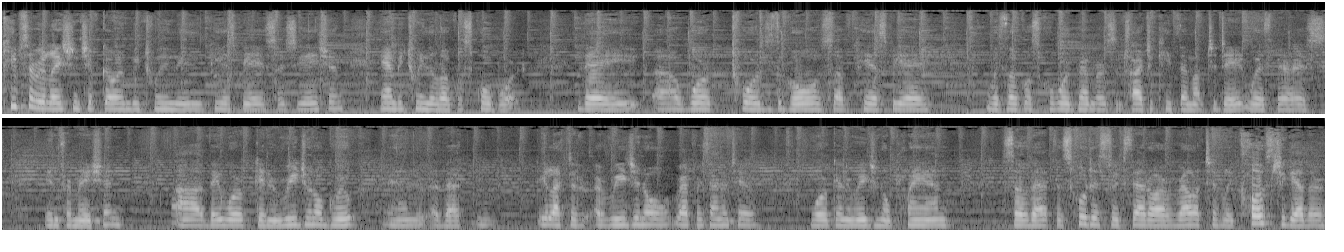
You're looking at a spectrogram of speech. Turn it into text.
keeps a relationship going between the PSBA Association and between the local school board. They uh, work towards the goals of PSBA with local school board members and try to keep them up to date with various information. Uh, they work in a regional group and that elected a regional representative, work in a regional plan so that the school districts that are relatively close together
